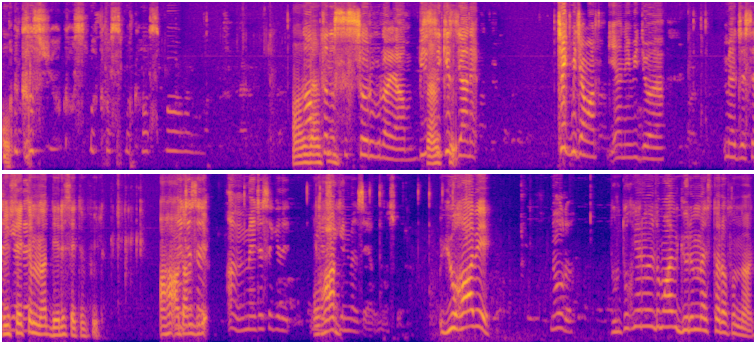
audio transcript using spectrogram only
Oh. Abi kasıyor kasma kasma kasma Abi Ne ben yaptınız siz server'a ya? Biz Ben 8 şu- yani çekmeyeceğim artık yani videoya. MCSG'de. setim la deri setim full. Aha adam MCS biri... Abi MCSG'de Oha. çekilmez ya bundan sonra. Yuh abi. Ne oldu? Durduk yere öldüm abi görünmez tarafından.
